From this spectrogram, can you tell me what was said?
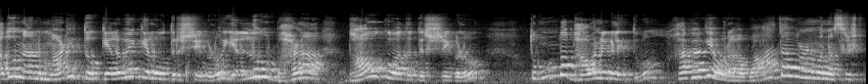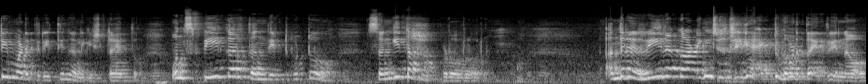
ಅದು ನಾನು ಮಾಡಿದ್ದು ಕೆಲವೇ ಕೆಲವು ದೃಶ್ಯಗಳು, ಎಲ್ಲವೂ ಬಹಳ ಭಾವುಕವಾದ ದೃಶ್ಯಗಳು. ತುಂಬ ಭಾವನೆಗಳಿದ್ವು. ಹಾಗಾಗಿ ಅವರ ವಾತಾವರಣವನ್ನು ಸೃಷ್ಟಿ ಮಾಡಿದ ರೀತಿ ನನಗೆ ಇಷ್ಟ ಆಯಿತು. ಒಂದು ಸ್ಪೀಕರ್ ತಂದಿಟ್ಬಿಟ್ಟು ಸಂಗೀತ ಹಾಕ್ಬಿಡೋರು ಅವರು. ಅಂದರೆ ರೀ ರೆಕಾರ್ಡಿಂಗ್ ಜೊತೆಗೆ ಆ್ಯಕ್ಟ್ ಮಾಡ್ತಾ ಇದ್ವಿ ನಾವು.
